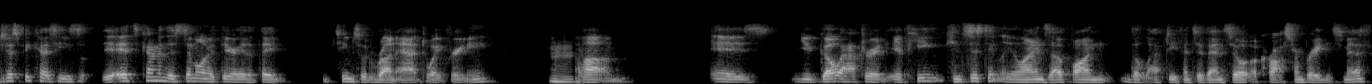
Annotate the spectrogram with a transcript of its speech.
just because he's. It's kind of the similar theory that they teams would run at Dwight Freeney. Mm-hmm. Um, is you go after it. If he consistently lines up on the left defensive end, so across from Braden Smith,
